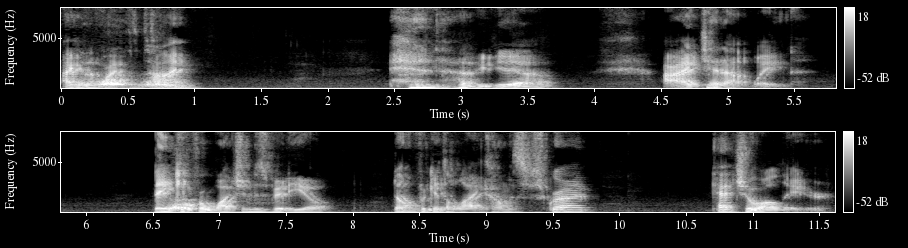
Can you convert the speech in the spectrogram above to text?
I gotta find some time. And uh, yeah, I cannot wait. Thank you for watching this video. Don't forget to like, comment, subscribe. Catch you all later.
